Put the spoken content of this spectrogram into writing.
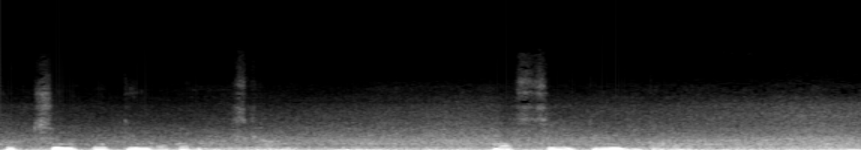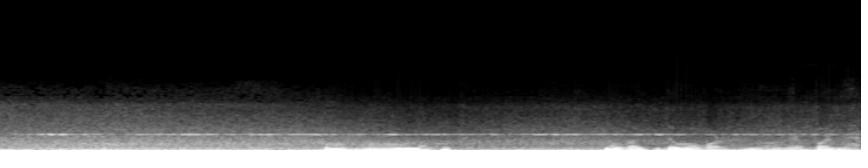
こっちの方っていうのは分かるんですけどね。まっすぐ行って右かな。うんなんか何回来ても分からへんのはねやっぱりね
